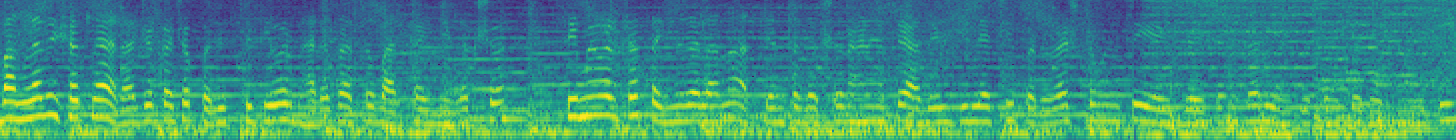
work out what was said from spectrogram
बांगलादेशातल्या अराजकाच्या परिस्थितीवर भारताचं बारकाईने लक्ष सीमेवरच्या सैन्यदलानं अत्यंत दक्ष राहण्याचे आदेश दिल्याची परराष्ट्रमंत्री एस जयशंकर यांची संसदेत माहिती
